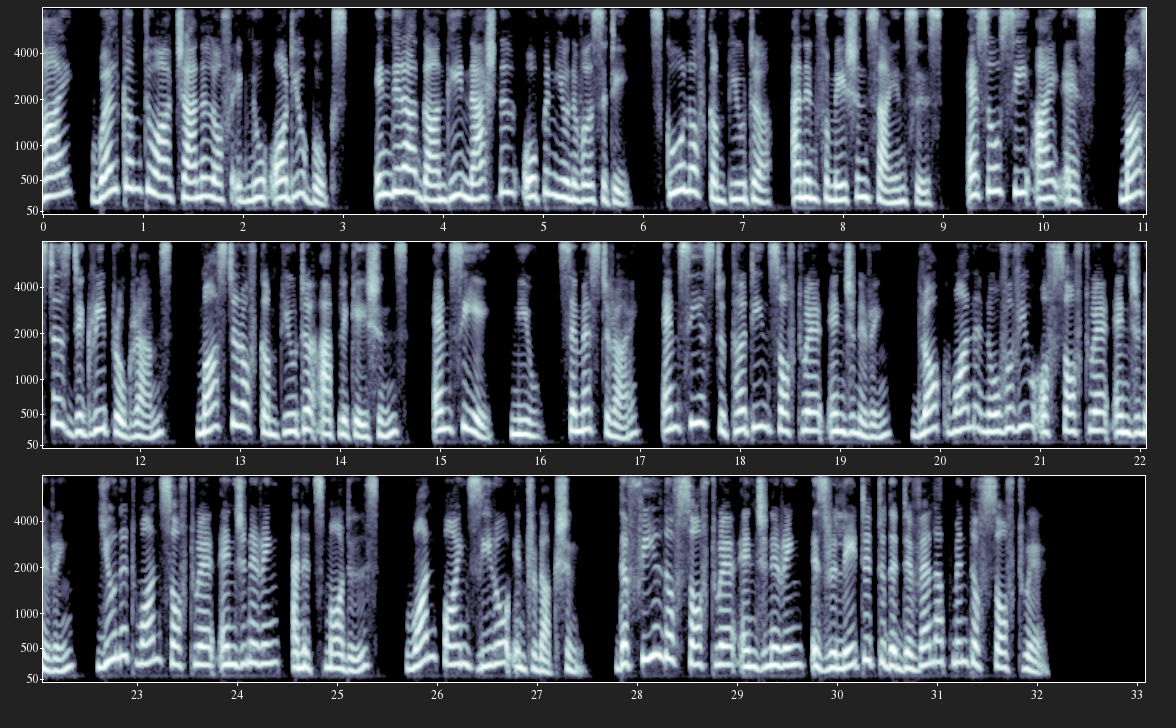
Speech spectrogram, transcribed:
Hi, welcome to our channel of IGNOU Audiobooks, Indira Gandhi National Open University, School of Computer and Information Sciences, SOCIS, Master's Degree Programs, Master of Computer Applications, MCA, New, Semester I, MCS 213 Software Engineering, Block 1 An Overview of Software Engineering, Unit 1 Software Engineering and its Models, 1.0 Introduction. The field of software engineering is related to the development of software.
